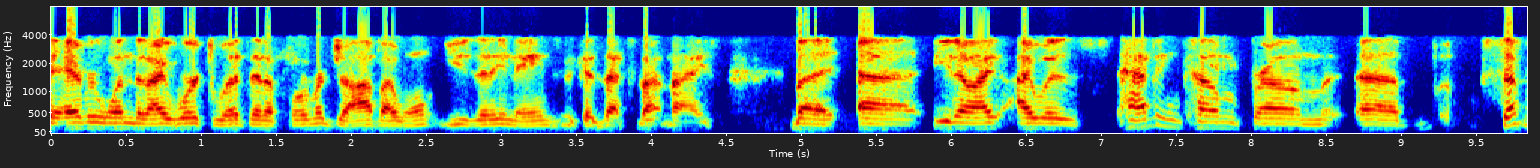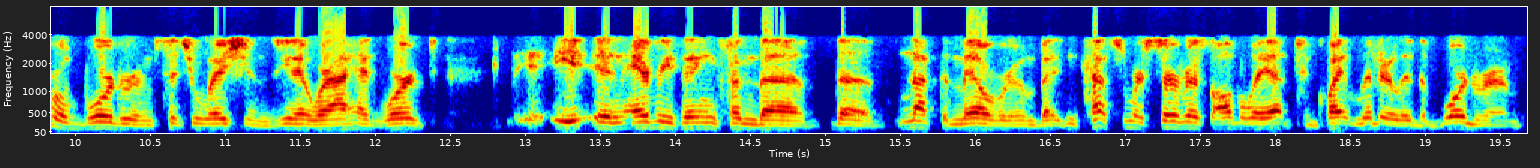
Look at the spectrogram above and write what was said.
to everyone that I worked with at a former job. I won't use any names because that's not nice. But uh, you know, I, I was having come from uh, several boardroom situations, you know, where I had worked in everything from the the not the mailroom, but in customer service all the way up to quite literally the boardroom.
